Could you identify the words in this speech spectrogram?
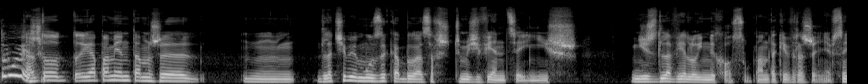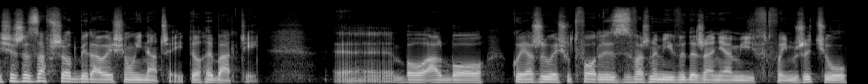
To było wiesz. To, to ja pamiętam, że mm, dla ciebie muzyka była zawsze czymś więcej niż, niż dla wielu innych osób. Mam takie wrażenie. W sensie, że zawsze odbierałeś ją inaczej, trochę bardziej. E, bo albo kojarzyłeś utwory z ważnymi wydarzeniami w twoim życiu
